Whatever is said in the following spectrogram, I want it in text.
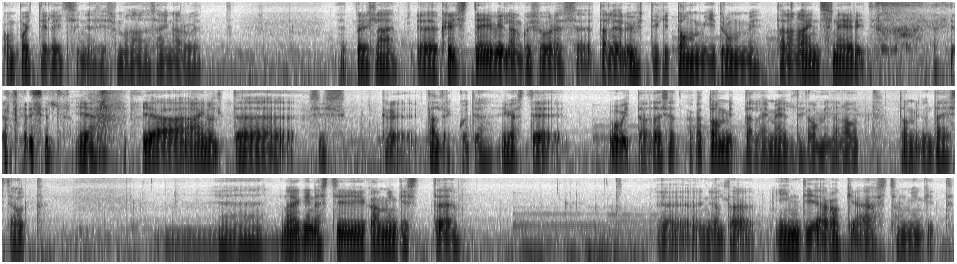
kompoti leidsin ja siis ma sain aru, et et päris lahe. Chris Dave'il on kusjuures, tal ei ole ühtegi tommi trummi, tal on ainult snare'id jah, päriselt. jah, ja ainult äh, siis taldrikud ja igast äh, huvitavad asjad, aga tommid talle ei meeldi, Tommid on out. tommid on täiesti out. no ja kindlasti ka mingist äh, nii-öelda indie ja roki ajast on mingid,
